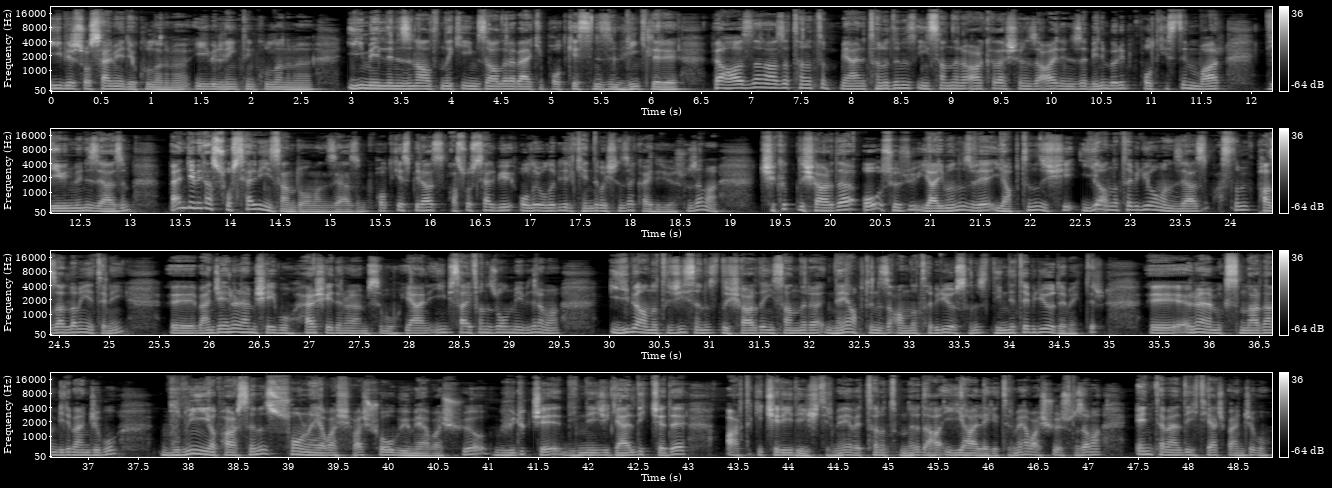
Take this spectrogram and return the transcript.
iyi bir sosyal medya kullanımı, iyi bir LinkedIn kullanımı, e-maillerinizin altındaki imzalara belki podcast'inizin linkleri ve ağızdan ağza tanıtım. Yani tanıdığınız insanlara, arkadaşlarınıza, ailenize benim böyle bir podcast'im var diyebilmeniz lazım. Bence biraz sosyal bir insan da olmanız lazım. Podcast biraz asosyal bir olay olabilir. Kendi başınıza kaydediyorsunuz ama çıkıp dışarıda o sözü yaymanız ve yaptığınız işi iyi anlatabiliyor olmanız lazım. Aslında bir pazarlama yeteneği. E, bence en önemli şey bu. Her şeyden önemlisi bu. Yani iyi bir sayfanız olmayabilir ama iyi bir anlatıcıysanız dışarıda insanlara ne yaptığınızı anlatabiliyorsanız dinletebiliyor demektir. Ee, en önemli kısımlardan biri bence bu. Bunu iyi yaparsanız sonra yavaş yavaş show büyümeye başlıyor. Büyüdükçe dinleyici geldikçe de artık içeriği değiştirmeye ve tanıtımları daha iyi hale getirmeye başlıyorsunuz. Ama en temelde ihtiyaç bence bu.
